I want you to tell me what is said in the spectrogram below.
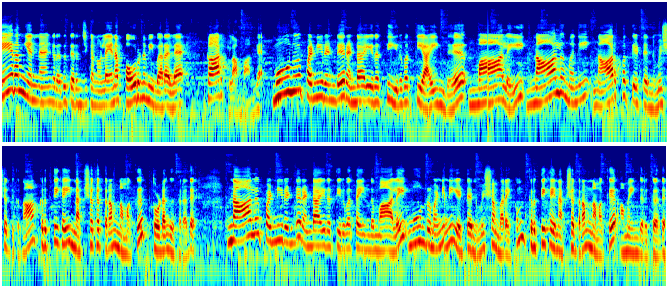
நேரம் என்னங்கிறது தெரிஞ்சுக்கணும்ல. ஏன்னா பௌர்ணமி வரல. பார்க்கலாமாங்க மூணு பன்னிரெண்டு ரெண்டாயிரத்தி இருபத்தி ஐந்து மாலை நாலு மணி நாற்பத்தி எட்டு நிமிஷத்துக்கு தான் கிருத்திகை நட்சத்திரம் நமக்கு தொடங்குகிறது. நாலு பன்னிரெண்டு ரெண்டாயிரத்தி இருபத்தைந்து மாலை மூன்று மணி எட்டு நிமிஷம் வரைக்கும் கிருத்திகை நட்சத்திரம் நமக்கு அமைந்திருக்கிறது.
